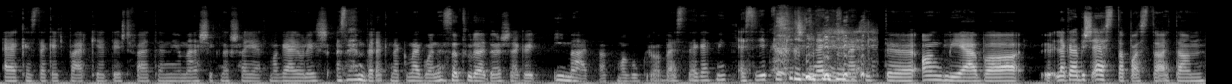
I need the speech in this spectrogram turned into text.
elkezdek egy pár kérdést feltenni a másiknak saját magáról, és az embereknek megvan ez a tulajdonság, hogy imádnak magukról beszélgetni. Ez egyébként kicsit nehéz, mert itt Angliába legalábbis ezt tapasztaltam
